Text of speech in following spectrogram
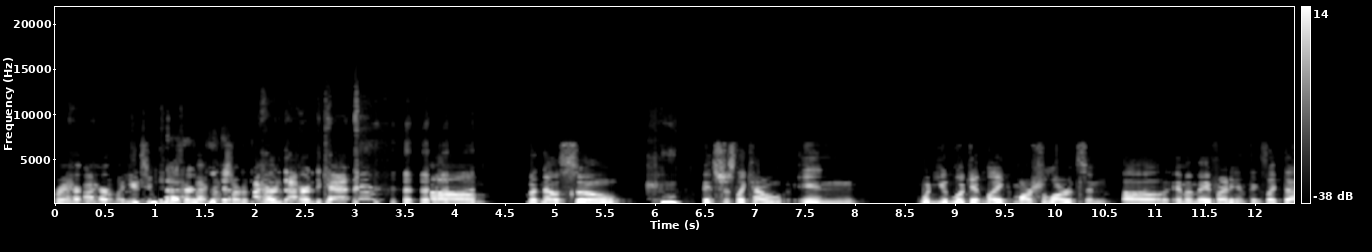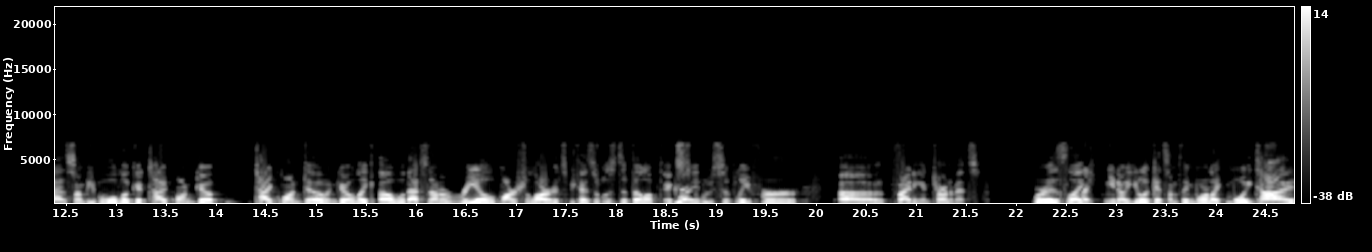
randomly, I heard- one of my YouTube I heard, background yeah. started. I heard I heard the cat. um, but no, so it's just like how in when you look at like martial arts and uh, MMA fighting and things like that, some people will look at Taekwondo, Taekwondo and go like, "Oh, well, that's not a real martial arts because it was developed exclusively for uh, fighting in tournaments." Whereas, like Right. you know, you look at something more like Muay Thai.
